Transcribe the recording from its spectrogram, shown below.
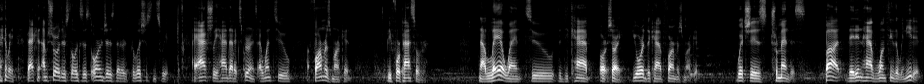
Anyway, back in, I'm sure there still exist oranges that are delicious and sweet. I actually had that experience. I went to a farmer's market before Passover. Now Leah went to the DeKalb or sorry, your DeKalb farmer's market, which is tremendous. But they didn't have one thing that we needed:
